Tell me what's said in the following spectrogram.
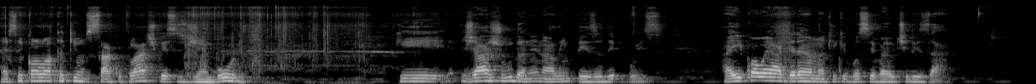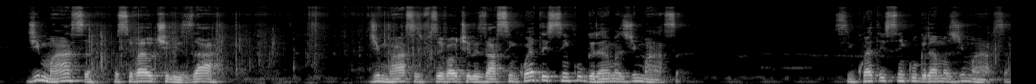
Aí você coloca aqui um saco plástico, esses de hambúrguer, que já ajuda né, na limpeza depois. Aí qual é a grama aqui que você vai utilizar? De massa, você vai utilizar de massa, você vai utilizar 55 gramas de massa. 55 gramas de massa.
